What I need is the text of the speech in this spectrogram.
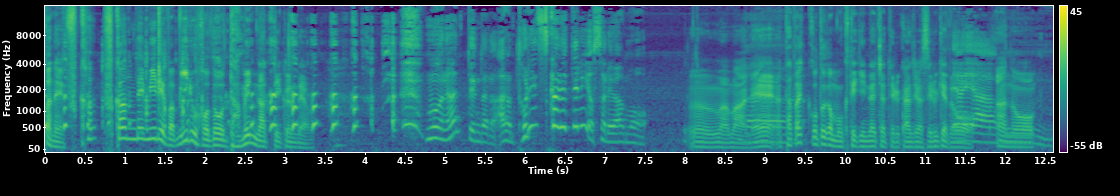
ぱね俯瞰俯瞰で見れば見るほどダメになっていくんだよ。もうなんて言うんだろう。あの取りつかれてるよそれはもう。んまあまあね。叩くことが目的になっちゃってる感じはするけうどあの、うん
